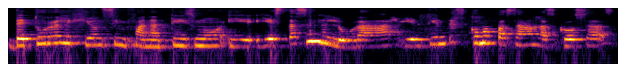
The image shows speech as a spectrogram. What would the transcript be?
de tu religión sin fanatismo y, estás en el lugar y entiendes cómo pasaron las cosas,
